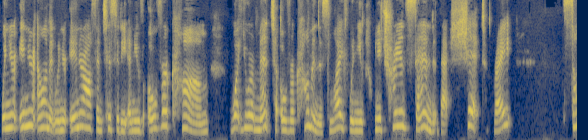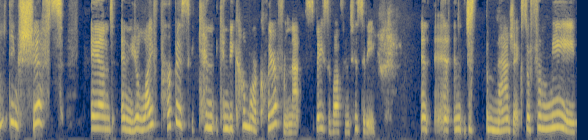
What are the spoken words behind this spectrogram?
When you're in your element, when you're in your authenticity and you've overcome what you are meant to overcome in this life when you when you transcend that shit right? Something shifts and and your life purpose can can become more clear from that space of authenticity and and, and just the magic. So for me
